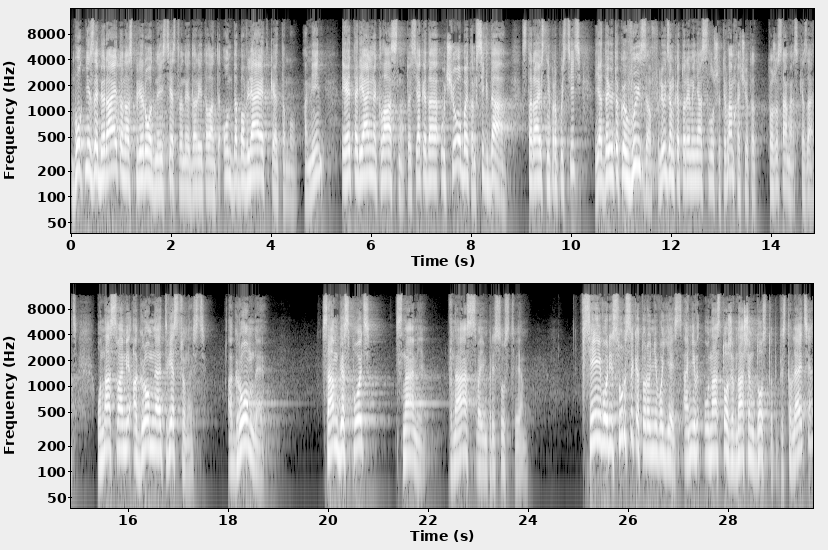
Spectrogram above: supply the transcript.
Бог не забирает у нас природные, естественные дары и таланты, Он добавляет к этому. Аминь. И это реально классно. То есть я когда учу об этом, всегда стараюсь не пропустить, я даю такой вызов людям, которые меня слушают. И вам хочу это то же самое сказать. У нас с вами огромная ответственность. Огромная. Сам Господь с нами, в нас своим присутствием. Все его ресурсы, которые у него есть, они у нас тоже в нашем доступе. Представляете?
